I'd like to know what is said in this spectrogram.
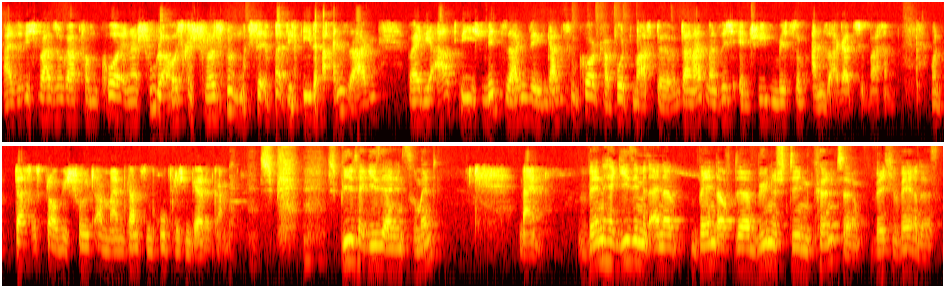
Also ich war sogar vom Chor in der Schule ausgeschlossen und musste immer die Lieder ansagen, weil die Art, wie ich mitsang, den ganzen Chor kaputt machte. Und dann hat man sich entschieden, mich zum Ansager zu machen. Und das ist, glaube ich, schuld an meinem ganzen beruflichen Werdegang. Spielt Herr Gysi ein Instrument? Nein. Wenn Herr Gysi mit einer Band auf der Bühne stehen könnte, welche wäre das?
